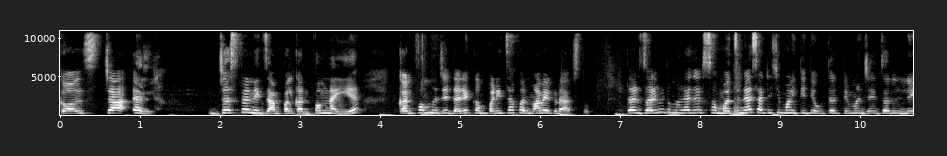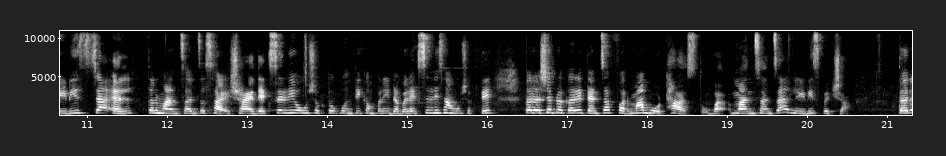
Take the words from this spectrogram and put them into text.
गर्ल्सचा L just an example confirm नाही आहे कन्फर्म म्हणजे दरेक कंपनीचा फर्मा वेगळा असतो. तर जर मी तुम्हाला जर समजण्यासाठीची माहिती देऊ तर ते म्हणजे जर लेडीजचा एल तर माणसांचं सा शाळेत एक्सेलही होऊ शकतो कोणती कंपनी डबल एक्सेलही सांगू शकते. तर अशा प्रकारे त्यांचा फर्मा मोठा असतो बा माणसांचा लेडीजपेक्षा. तर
